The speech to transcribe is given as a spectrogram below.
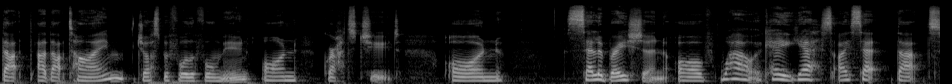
that at that time, just before the full moon, on gratitude, on celebration of, wow, okay, yes, I set that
